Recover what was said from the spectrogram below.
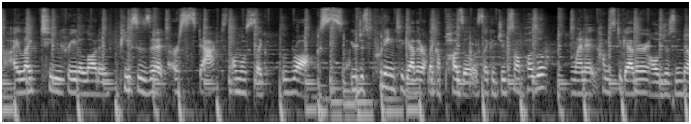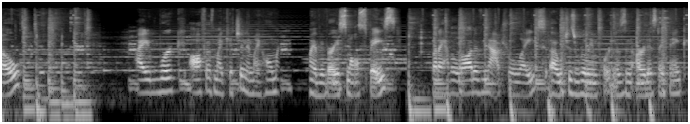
I like to create a lot of pieces that are stacked almost like rocks. You're just putting together like a puzzle. It's like a jigsaw puzzle. When it comes together, I'll just know. I work off of my kitchen in my home. I have a very small space, but I have a lot of natural light, uh, which is really important as an artist, I think.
